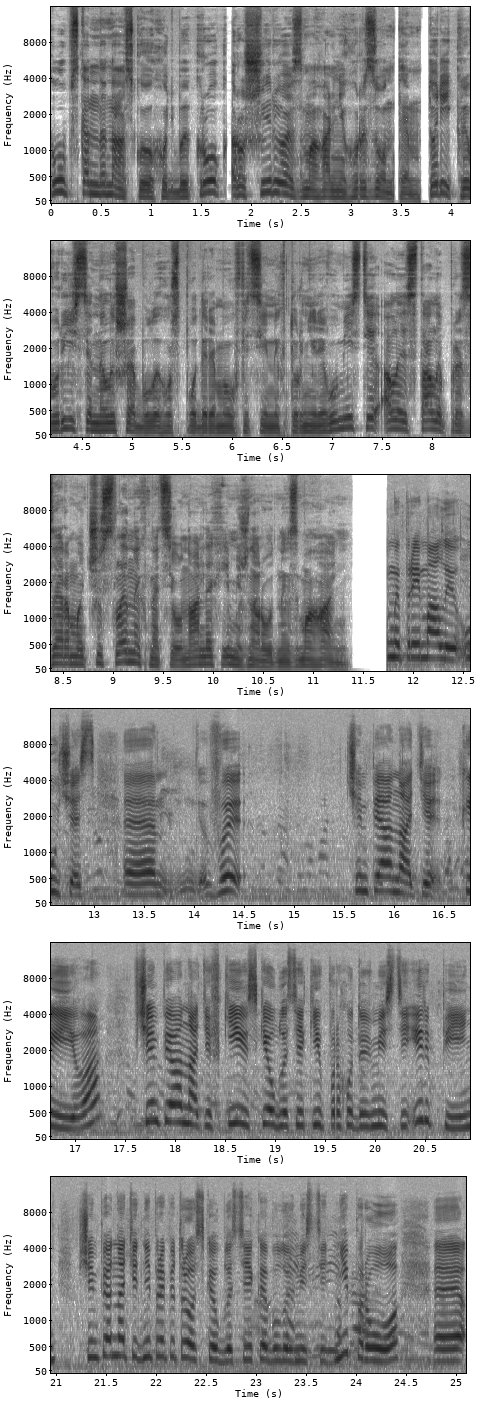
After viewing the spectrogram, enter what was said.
Клуб скандинавської ходьби крок розширює змагальні горизонти. Торік криворіжці не лише були господарями офіційних турнірів у місті, але й стали призерами численних національних і міжнародних змагань. Ми приймали участь е, в чемпіонаті Києва, в чемпіонаті в Київській області, який проходив в місті Ірпінь, в чемпіонаті Дніпропетровської області, яке було в місті Дніпро. Е,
